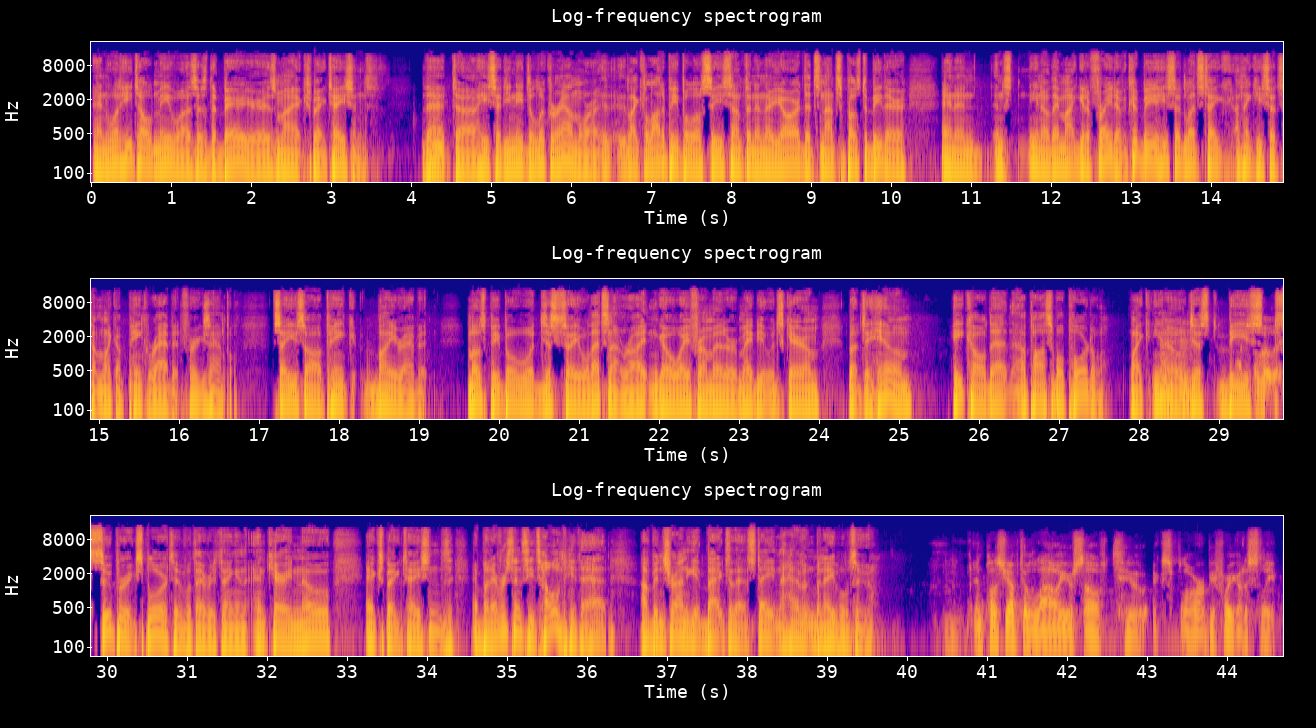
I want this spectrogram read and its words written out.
And what he told me was, is the barrier is my expectations. That uh, he said you need to look around more. It- Like a lot of people will see something in their yard that's not supposed to be there, and then and you know they might get afraid of it. Could be he said let's take. I think he said something like a pink rabbit, for example. Say you saw a pink bunny rabbit. Most people would just say, "Well, that's not right," and go away from it, or maybe it would scare them. But to him, he called that a possible portal. Like you know, Mhm. just be s- Absolutely. super explorative with everything and, and carry no expectations. But ever since he told me that, I've been trying to get back to that state and I haven't been able to. And plus, you have to allow yourself to explore before you go to sleep.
